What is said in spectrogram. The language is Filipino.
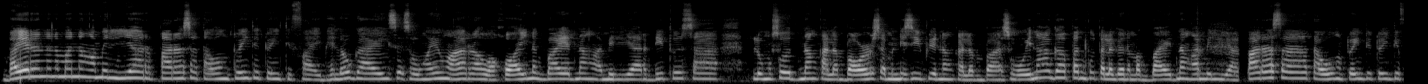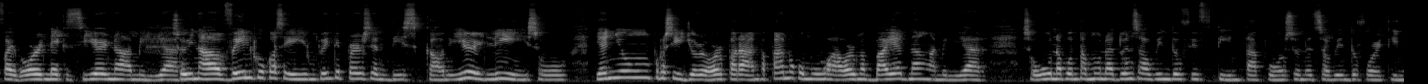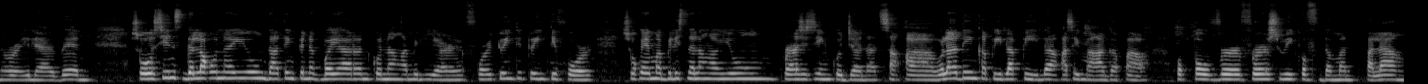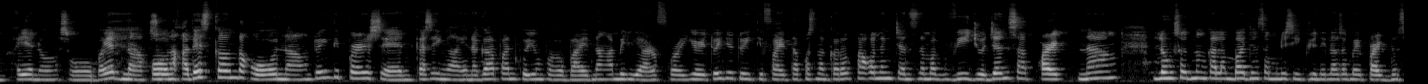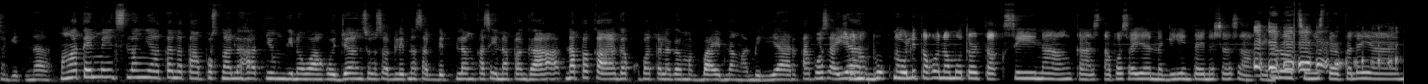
Bayaran na naman ng amilyar para sa taong 2025. Hello guys! So ngayong araw ako ay nagbayad ng amilyar dito sa lungsod ng Calamba or sa munisipyo ng Calamba. So inaagapan ko talaga na magbayad ng amilyar para sa taong 2025 or next year na amilyar. So ina-avail ko kasi yung 20% discount yearly. So yan yung procedure or paraan paano kumuha or magbayad ng amilyar. So una punta muna dun sa window 15 tapos sunod sa window 14 or 11. So since dala ko na yung dating pinagbayaran ko ng amilyar for 2024, so kaya mabilis na lang ang yung processing ko dyan at saka wala din kapila-pila kasi maaga pa. October first week of the month pa lang. Ayan o. So, bayad na ako. So, naka-discount ako ng 20% kasi nga inagapan ko yung pagbabayad ng amilyar for year 2025. Tapos nagkaroon pa ako ng chance na mag-video dyan sa park ng lungsod ng Kalamba dyan sa munisipyo nila. So, may park dun sa gitna. Mga 10 minutes lang yata natapos na lahat yung ginawa ko dyan. So, saglit na saglit lang kasi napaga, napakaaga ko pa talaga magbayad ng amilyar. Tapos, ayan, so, nag-book na ulit ako ng motor taxi na angkas. Tapos, ayan, naghihintay na siya sa akin. Pero at si Mr. pala yan.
